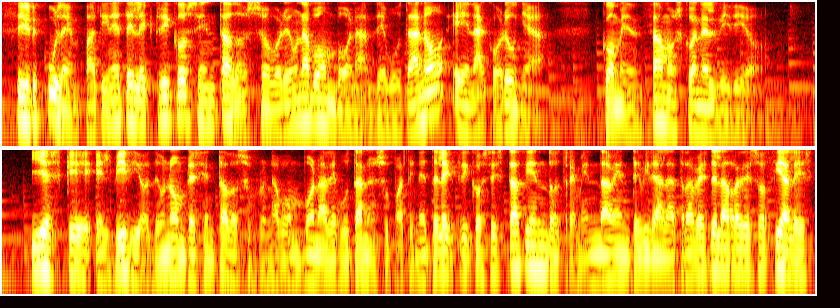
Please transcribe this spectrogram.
circula en patinete eléctrico sentado sobre una bombona de butano en A Coruña. Comenzamos con el vídeo. Y es que el vídeo de un hombre sentado sobre una bombona de butano en su patinete eléctrico se está haciendo tremendamente viral a través de las redes sociales,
